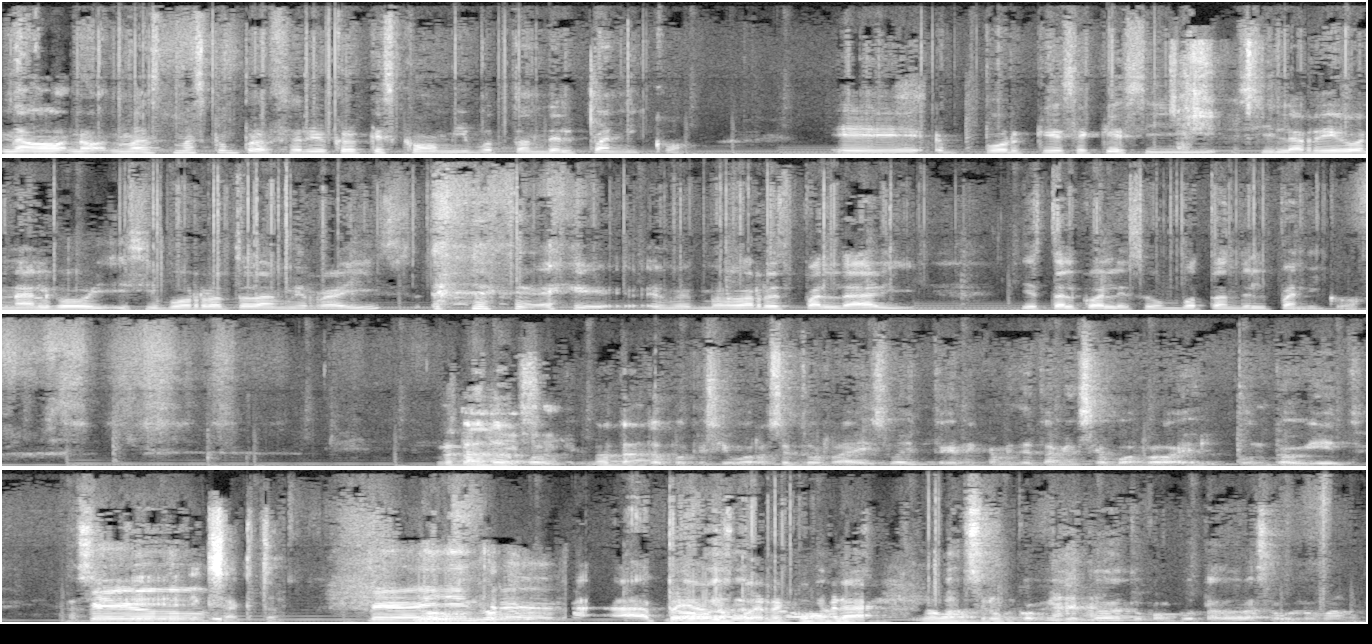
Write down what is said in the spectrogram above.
No, no, más, más que un profesor, yo creo que es como mi botón del pánico. Eh, porque sé que si, si la riego en algo y, y si borro toda mi raíz, me, me va a respaldar y, y es tal cual, es un botón del pánico. No tanto, Sí, sí. porque, no tanto porque si borraste tu raíz, güey, técnicamente también se borró el punto git. Así Pero- Exacto. pero ahí No, entra. Ah, pero no lo vas a- puedes no recuperar. No vas a hacer un commit de toda tu computadora, Saúl, no mames.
